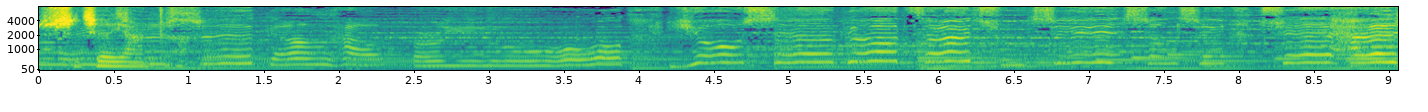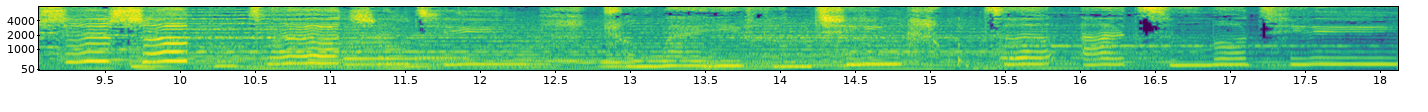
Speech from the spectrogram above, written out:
是这样的。却还是舍不得暂停。窗外一怎么停？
